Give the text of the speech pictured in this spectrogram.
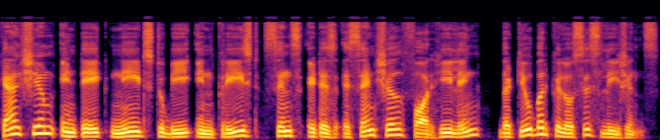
Calcium intake needs to be increased since it is essential for healing the tuberculosis lesions.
